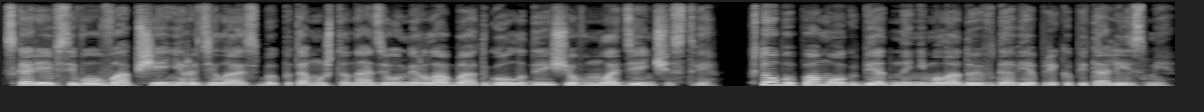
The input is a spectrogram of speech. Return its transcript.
Скорее всего, вообще не родилась бы, потому что Надя умерла бы от голода еще в младенчестве. Кто бы помог бедной немолодой вдове при капитализме?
